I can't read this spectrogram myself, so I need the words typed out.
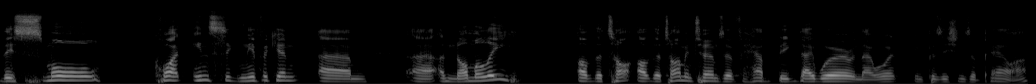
this small, quite insignificant um, uh, anomaly of the, to- of the time in terms of how big they were and they weren't in positions of power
